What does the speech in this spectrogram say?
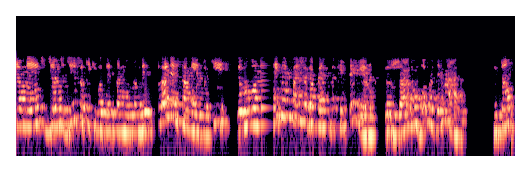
realmente, diante disso aqui que você está mostrando, desse planejamento aqui, eu não vou nem pensar em chegar perto daquele terreno. Eu já não vou fazer nada. Então,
